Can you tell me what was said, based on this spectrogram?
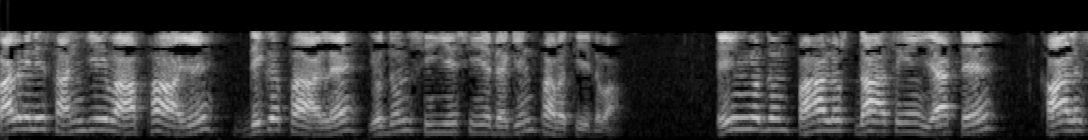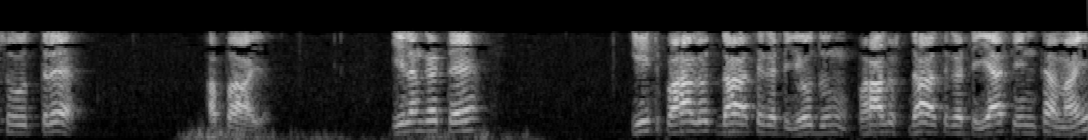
පළවෙනි සංජීව අපායේ දිගපාල යොදුන් 100 100 බැගින් පවතිනවා. එයින් යොදුන් 15000කින් යට කාල සූත්‍ර අපාය. ඊළඟට ඊට 15000කට යොදුන් 15000කට යටින් තමයි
